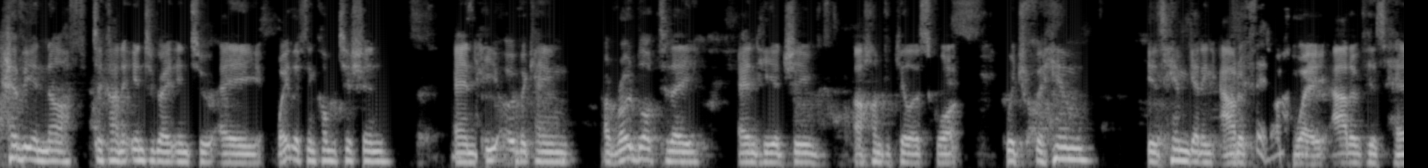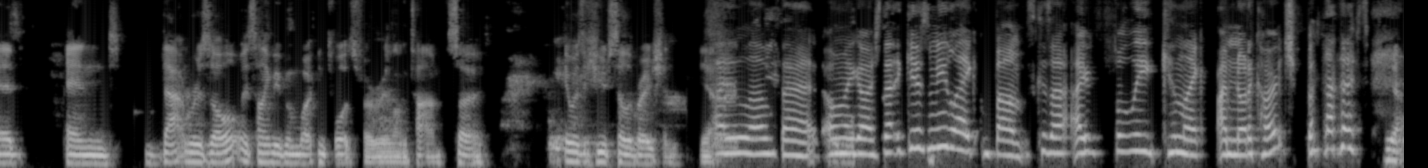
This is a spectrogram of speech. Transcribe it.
heavy enough to kind of integrate into a weightlifting competition. And he overcame a roadblock today and he achieved a hundred kilo squat, which for him is him getting out of his way, out of his head. And that result is something we've been working towards for a really long time. So it was a huge celebration. Yeah. I love that. Oh my gosh. That gives me like bumps because I, I fully can like I'm not a coach, but yeah.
